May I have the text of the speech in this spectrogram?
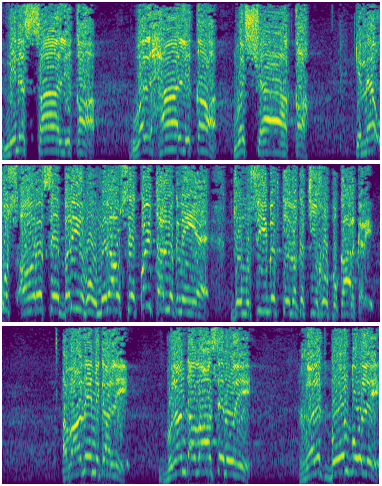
منسالقہ ولحالقہ وشاقہ کہ میں اس عورت سے بری ہوں، میرا اس سے کوئی تعلق نہیں ہے جو مصیبت کے وقت چیخو پکار کرے۔ آوازیں نکالے، بلند آواز سے روئے، غلط بول بولے۔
